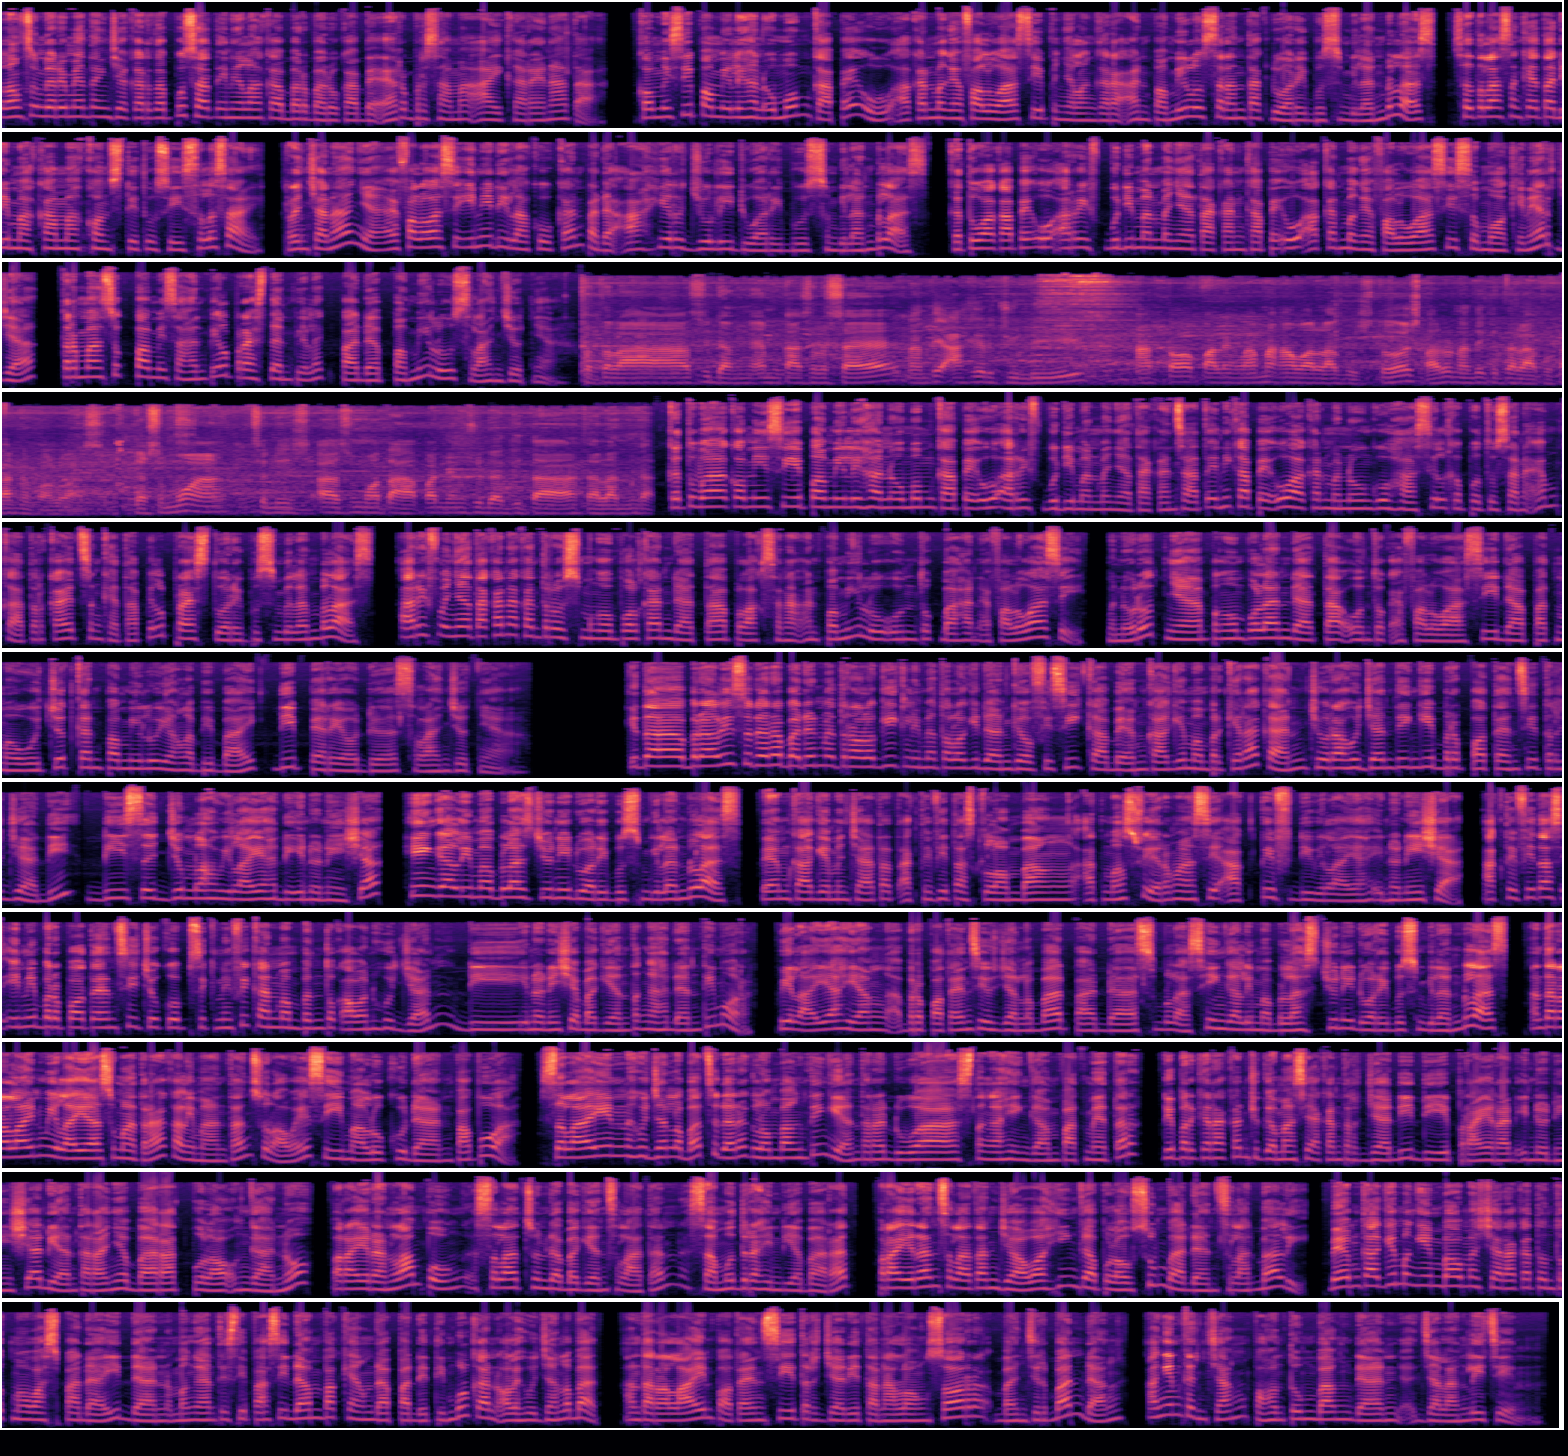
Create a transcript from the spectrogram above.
Langsung dari Menteng, Jakarta Pusat, inilah kabar baru KBR bersama Aika Renata. Komisi Pemilihan Umum KPU akan mengevaluasi penyelenggaraan pemilu serentak 2019 setelah sengketa di Mahkamah Konstitusi selesai. Rencananya, evaluasi ini dilakukan pada akhir Juli 2019. Ketua KPU Arief Budiman menyatakan KPU akan mengevaluasi semua kinerja, termasuk pemisahan Pilpres dan Pileg pada pemilu selanjutnya. Setelah sidang MK selesai, nanti akhir Juli atau paling lama awal Agustus, baru nanti kita lakukan evaluasi. Ya semua jenis, uh, semua tahapan yang sudah kita jalankan. Ketua Komisi Pemilihan Umum KPU Arief Budiman menyatakan saat ini KPU akan menunggu hasil keputusan MK terkait sengketa Pilpres 2019. Arief menyatakan akan terus mengumpulkan data pelaksanaan pemilu untuk bahan evaluasi. Menurutnya, pengumpulan data untuk evaluasi dapat mewujudkan pemilu yang lebih baik di periode selanjutnya. Kita beralih, Saudara Badan Meteorologi, Klimatologi, dan Geofisika BMKG memperkirakan curah hujan tinggi berpotensi terjadi di sejumlah wilayah di Indonesia hingga 15 Juni 2019. BMKG mencatat aktivitas gelombang atmosfer masih aktif di wilayah Indonesia. Aktivitas ini berpotensi cukup signifikan membentuk awan hujan di Indonesia bagian tengah dan timur. Wilayah yang berpotensi hujan lebat pada 11 hingga 15 Juni 2019 antara lain wilayah Sumatera, Kalimantan, Sulawesi, Maluku, dan dan Papua. Selain hujan lebat, saudara gelombang tinggi antara 2,5 hingga 4 meter diperkirakan juga masih akan terjadi di perairan Indonesia di antaranya barat Pulau Enggano, perairan Lampung, Selat Sunda bagian selatan, Samudra Hindia Barat, perairan selatan Jawa hingga Pulau Sumba dan Selat Bali. BMKG mengimbau masyarakat untuk mewaspadai dan mengantisipasi dampak yang dapat ditimbulkan oleh hujan lebat, antara lain potensi terjadi tanah longsor, banjir bandang, angin kencang, pohon tumbang, dan jalan licin.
